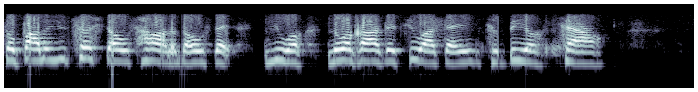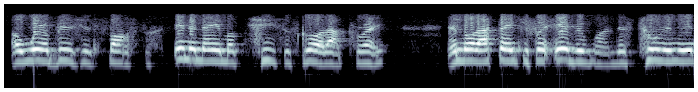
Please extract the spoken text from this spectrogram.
So, Father, you touch those heart of those that you are, Lord God, that you are ordained to be a child a World Vision sponsor. In the name of Jesus, God, I pray. And Lord, I thank you for everyone that's tuning in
